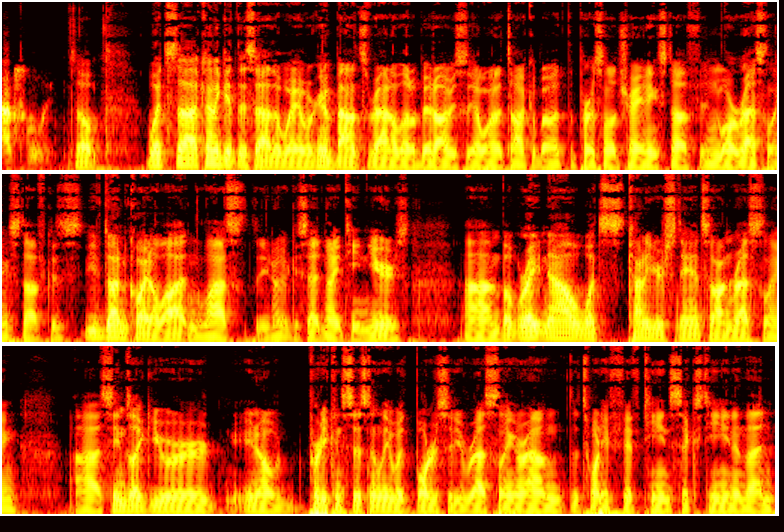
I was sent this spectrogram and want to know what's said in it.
absolutely. So let's uh, kind of get this out of the way. We're going to bounce around a little bit. Obviously, I want to talk about the personal training stuff and more wrestling stuff because you've done quite a lot in the last, you know, like I said, 19 years. Um, but right now, what's kind of your stance on wrestling? Uh, it seems like you were, you know, pretty consistently with Border City Wrestling around the 2015, 16, and then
